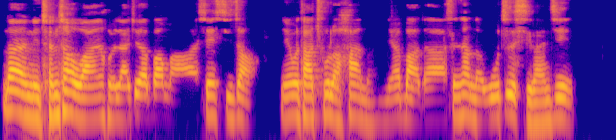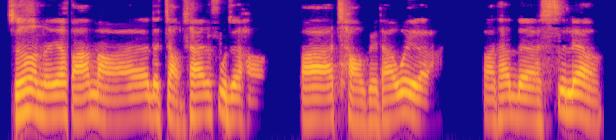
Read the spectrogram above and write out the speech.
那你晨操完回来就要帮马先洗澡。因为它出了汗嘛，你要把它身上的污渍洗干净。之后呢，要把马儿的早餐负责好，把草给它喂了，把它的饲料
